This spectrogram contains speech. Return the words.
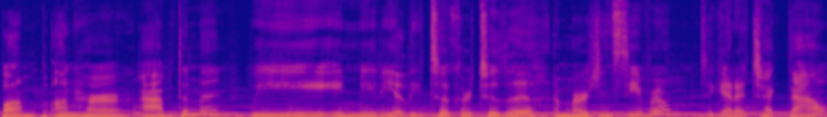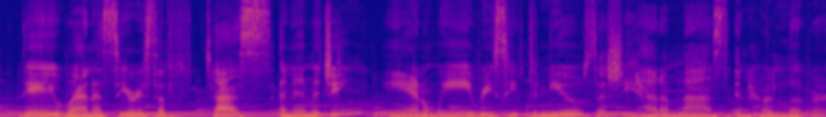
bump on her abdomen. We immediately took her to the emergency room to get it checked out. They ran a series of tests and imaging, and we received the news that she had a mass in her liver.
